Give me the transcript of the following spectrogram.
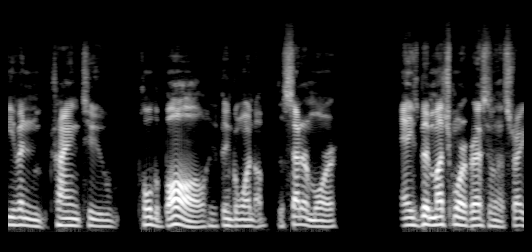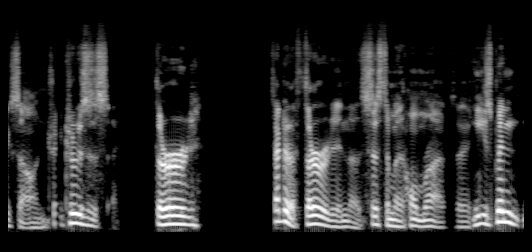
even trying to pull the ball. He's been going up the center more and he's been much more aggressive in the strike zone. Trey Cruz is third second or third in the system in home runs. And he's been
